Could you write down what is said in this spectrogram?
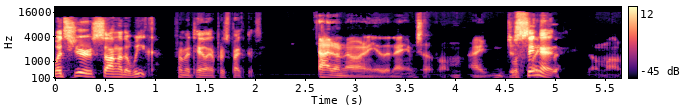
What's your song of the week from a Taylor perspective? I don't know any of the names of them. I just sing like, it. Listen to on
